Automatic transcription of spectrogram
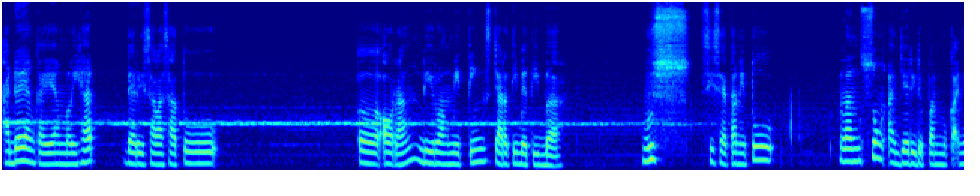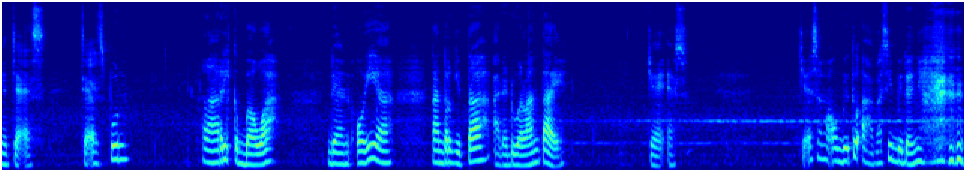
Ada yang kayak melihat dari salah satu uh, orang di ruang meeting secara tiba-tiba. Wush, si setan itu langsung aja di depan mukanya CS. CS pun lari ke bawah dan oh iya, kantor kita ada dua lantai. CS. CS sama OB itu apa sih bedanya?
